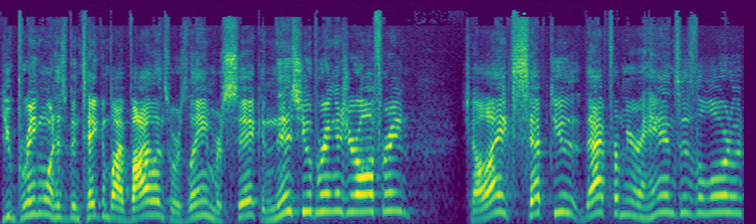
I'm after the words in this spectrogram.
You bring what has been taken by violence or is lame or sick, and this you bring as your offering? Shall I accept you that from your hands, says the Lord?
